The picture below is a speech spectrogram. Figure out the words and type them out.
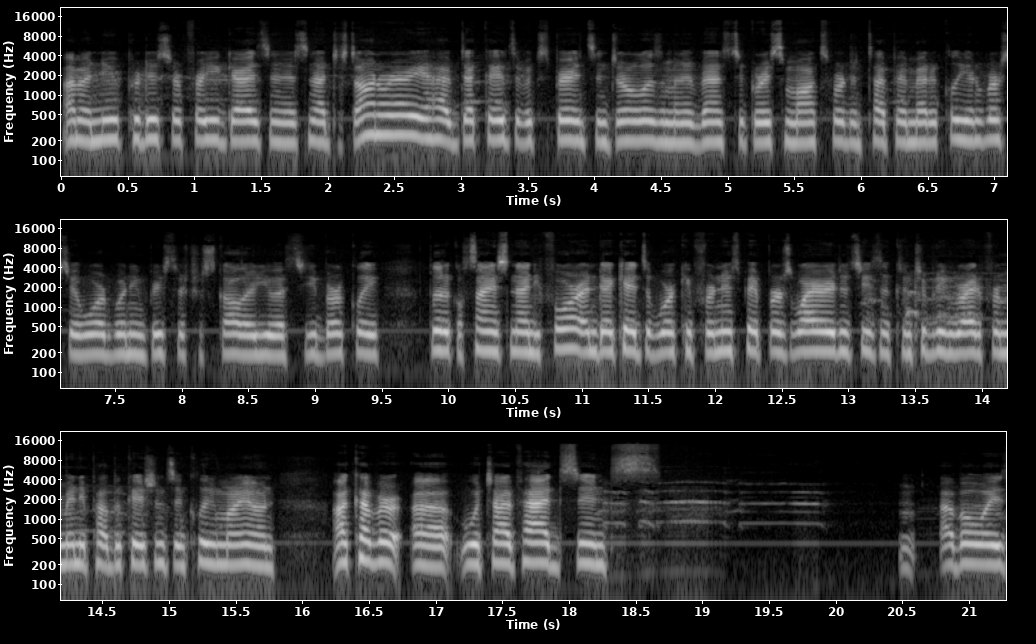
I'm a new producer for you guys, and it's not just honorary. I have decades of experience in journalism and advanced degrees from Oxford and Taipei Medical University, award winning researcher scholar, USC Berkeley, political science 94, and decades of working for newspapers, wire agencies, and contributing writer for many publications, including my own. I cover, uh, which I've had since I've always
